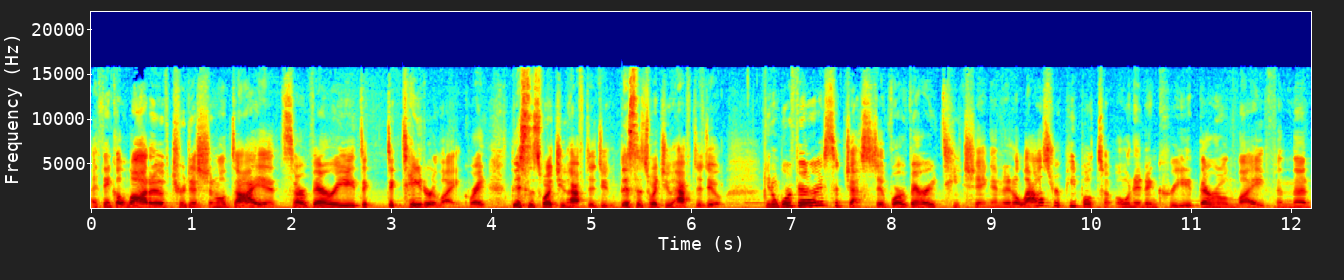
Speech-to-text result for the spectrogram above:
I think a lot of traditional diets are very di dictator-like, right? This is what you have to do. This is what you have to do. You know, we're very suggestive, we're very teaching, and it allows for people to own it and create their own life and then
